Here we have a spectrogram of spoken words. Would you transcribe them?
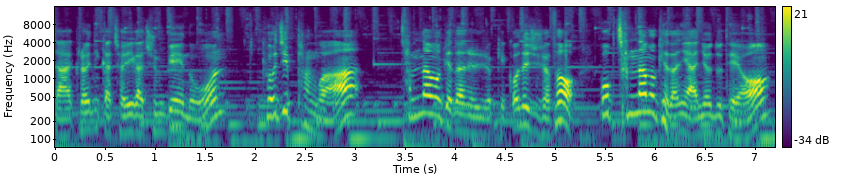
자 그러니까 저희가 준비해 놓은 표지판과 참나무 계단을 이렇게 꺼내 주셔서 꼭 참나무 계단이 아니어도 돼요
